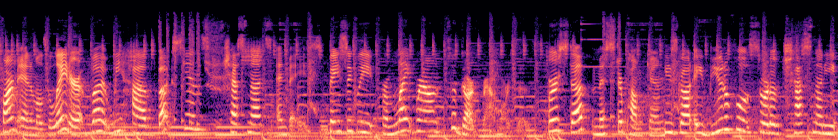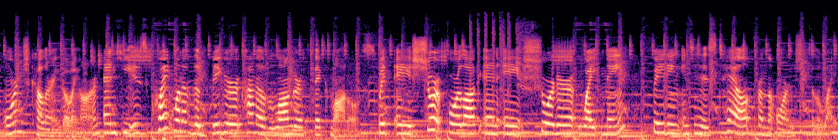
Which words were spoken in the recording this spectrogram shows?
farm animals later, but we have buckskins, chestnuts, and bays. Basically from light brown to dark brown horses. First up, Mr. Pumpkin. He's got a beautiful sort of chestnutty orange coloring going on, and he is quite one of the bigger, kind of longer, thick models. With a short forelock and a shorter white mane, fading into his tail from the orange to the white.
